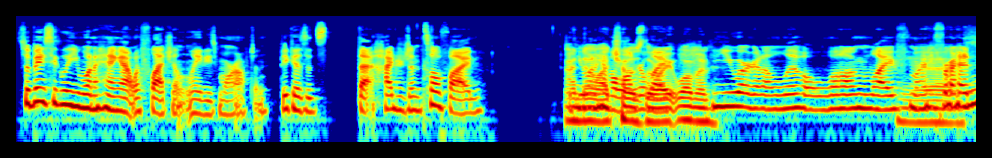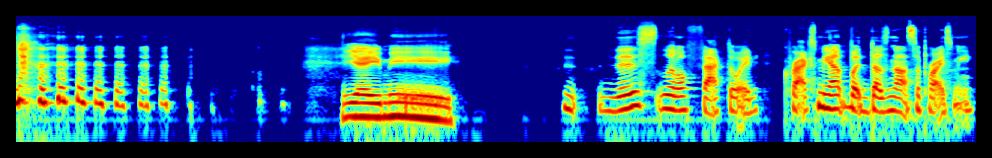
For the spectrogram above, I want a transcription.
So basically, you want to hang out with flatulent ladies more often because it's that hydrogen sulfide I you know I chose the life, right woman. You are gonna live a long life, my friend. Yay me. this little factoid cracks me up, but does not surprise me.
